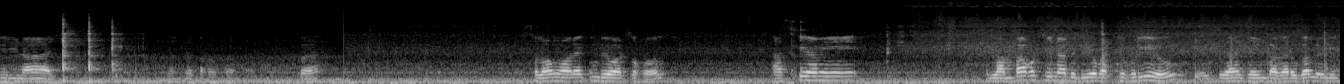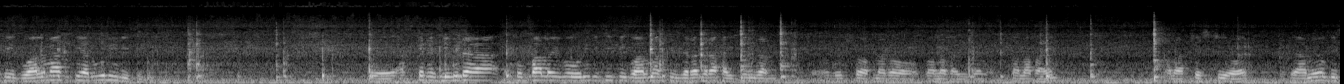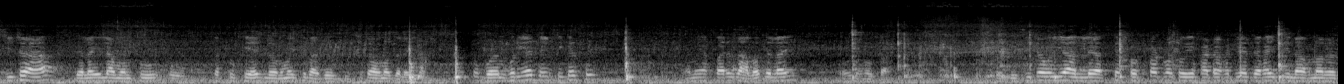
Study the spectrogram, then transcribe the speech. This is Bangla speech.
নাইস দেখতে থাকো আসসালামু আলাইকুম ভিউয়ার সকল আজকে আমি লম্বা করছি না ভিডিও দেখা যাচ্ছে আমি বাগার উগা লই নিয়েছি গোয়াল মাছ কি আর উড়ি দিয়েছি আজকে রেসিপিটা খুব ভালো হইব উড়ি দিয়েছি গোয়াল মাছ যারা যারা খাইছেন যান অবশ্য আপনারও ভালো পাই ভালো পাই। ভালো টেস্টি হয়। আমিও বিচিটা দেলাইলাম অল্প একটু পেঁয়াজ নরমাইছি বাদে বিচিটা অন্য দেলাইলাম। তো বয়েল করিয়া দেয় ঠিক আছে? আমি একবারে জালও দেলাই ওই হোকা তো বিচিটা ওই আনলে, আজকে শর্টকাট মতো ওই খাটা খাটিয়া দেখাইছি না আপনারা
